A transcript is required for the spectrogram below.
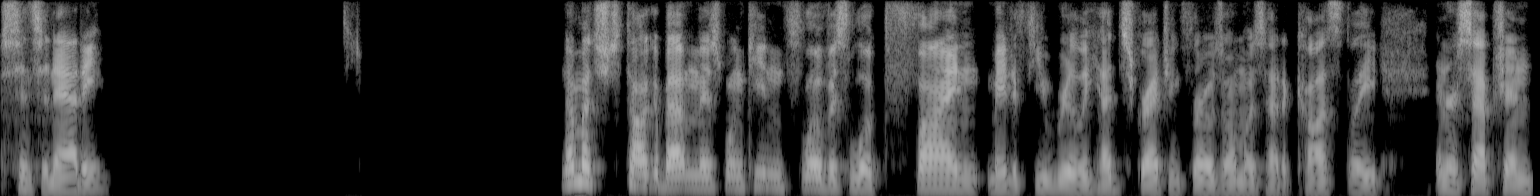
Cincinnati. not much to talk about in this one. Kedon Slovis looked fine, made a few really head scratching throws, almost had a costly interception.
